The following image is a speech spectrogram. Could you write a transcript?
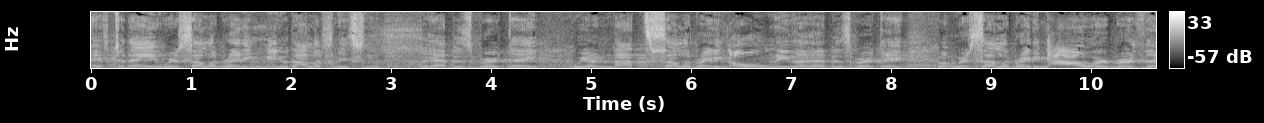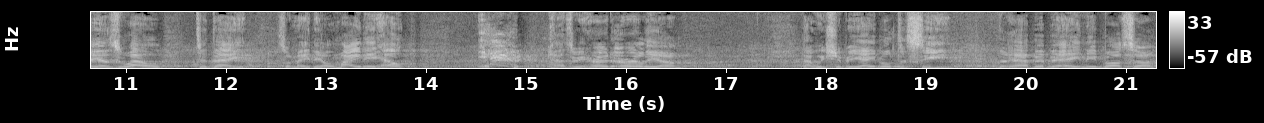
if today we're celebrating Yud Aleph Nissen, the Rebbe's birthday, we are not celebrating only the Rebbe's birthday, but we're celebrating our birthday as well today. So may the Almighty help. As we heard earlier, that we should be able to see the Rebbe Be'eni Bosa,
